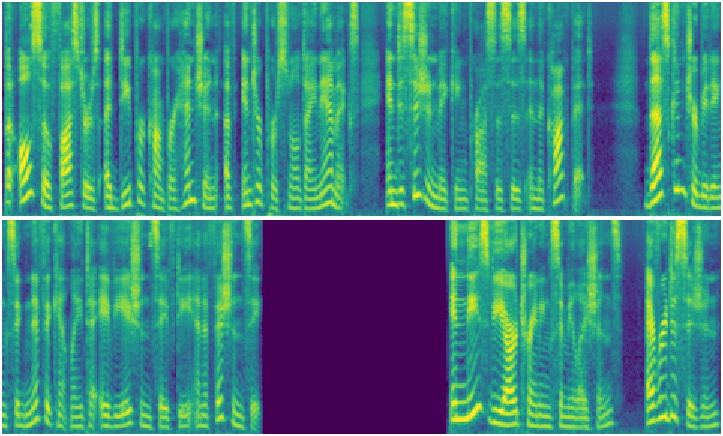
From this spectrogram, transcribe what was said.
but also fosters a deeper comprehension of interpersonal dynamics and decision making processes in the cockpit thus contributing significantly to aviation safety and efficiency. In these VR training simulations, every decision,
